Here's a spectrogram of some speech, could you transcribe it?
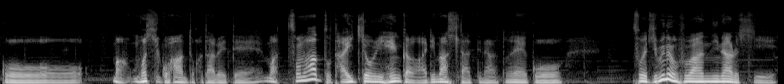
こう、まあもしご飯とか食べて、まあその後体調に変化がありましたってなるとね、こう、すごい自分でも不安になるし、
